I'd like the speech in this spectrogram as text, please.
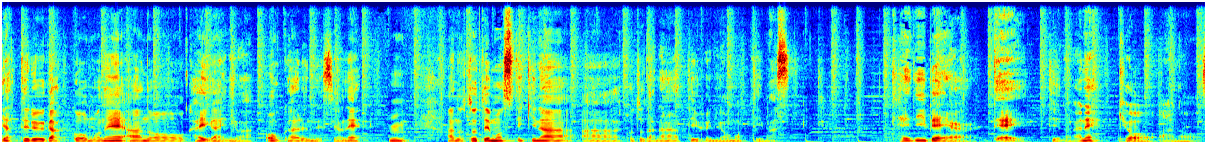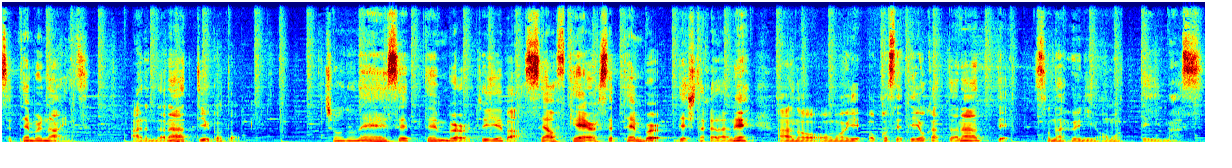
やってる学校もねあの海外には多くあるんですよね、うん、あのとても素敵なあことだなっていうふうに思っています。テディベアデイっていうのがね今日あの September 9th あるんだなっていうこと。ちょうどね September といえば Self-Care September でしたからねあの思い起こせてよかったなってそんな風に思っています。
